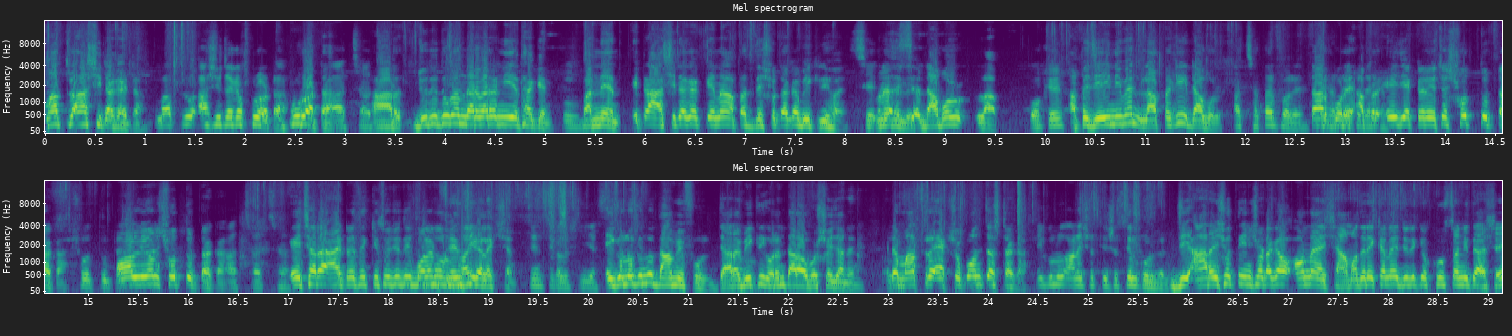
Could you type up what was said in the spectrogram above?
মাত্র আশি টাকা এটা। মাত্র আশি টাকা পুরোটা? পুরাটা। আচ্ছা আচ্ছা। আর যদি দোকানদার ভাড়া নিয়ে থাকেন বা নেন এটা আশি টাকা কেনা আপনার দেড়শো টাকা বিক্রি হয়। মানে ডাবল লাভ। ওকে। আপনি যেই নিবেন লাভটা কি ডাবল আচ্ছা তারপরে? তারপরে আপনার এই যে একটা রয়েছে সত্তর টাকা। সত্তর অল নিয়ন সত্তর টাকা। আচ্ছা আচ্ছা। এছাড়া আইটাতে কিছু যদি বলেন fancy collection fancy collection yes এগুলো কিন্তু দামি ফুল। যারা বিক্রি করেন তারা অবশ্যই জানেন। এটা মাত্র একশো পঞ্চাশ টাকা। এগুলো আড়াইশো তিনশো সেল করবেন। জি আড়াইশো তিনশো টাকা অনায়াসে। আমাদের এখানে যদি কেউ খুচরা নিতে আসে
